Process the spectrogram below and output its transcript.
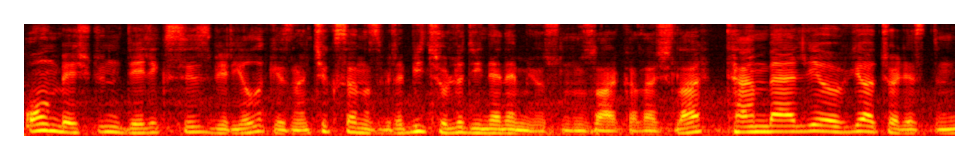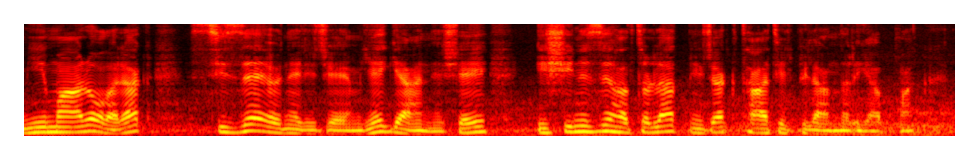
15 gün deliksiz bir yıllık izne çıksanız bile bir türlü dinlenemiyorsunuz arkadaşlar. Tembelliği övgü atölyesinin mimarı olarak size önereceğim yegane şey işinizi hatırlatmayacak tatil planları yapmak.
